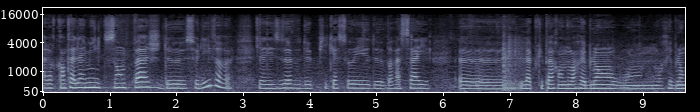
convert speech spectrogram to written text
Alors quant à la 1100 pages de ce livre, il y a les œuvres de Picasso et de Brassailles, euh, la plupart en noir et blanc ou en noir et blanc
